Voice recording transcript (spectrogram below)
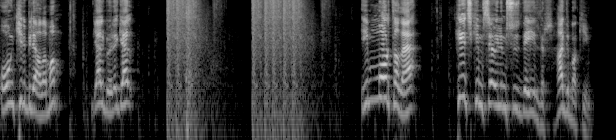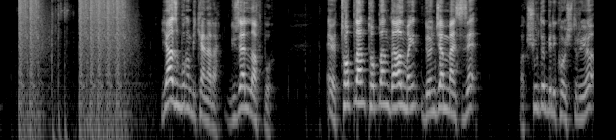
10 kill bile alamam. Gel böyle gel. Immortal ha. Hiç kimse ölümsüz değildir. Hadi bakayım. Yaz bunu bir kenara. Güzel laf bu. Evet toplan toplan dağılmayın. Döneceğim ben size. Bak şurada biri koşturuyor.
